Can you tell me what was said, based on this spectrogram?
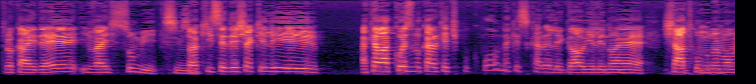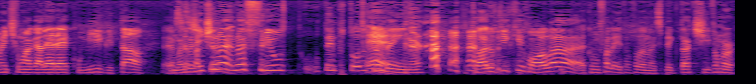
trocar ideia e vai sumir. Sim. Só que você deixa aquele... Aquela coisa no cara que é tipo, pô, não é que esse cara é legal e ele não é chato como normalmente uma galera é comigo e tal. É, Isso mas a gente não é, não é frio o tempo todo É. também, né? Claro que que rola, é como eu falei, tá falando, a expectativa maior.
